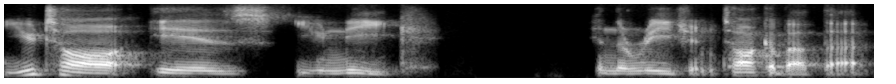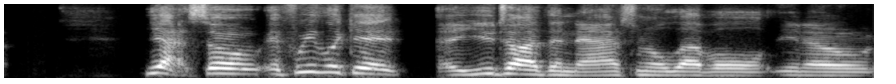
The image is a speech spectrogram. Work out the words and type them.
Utah is unique in the region. Talk about that yeah, so if we look at uh, Utah at the national level, you know,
